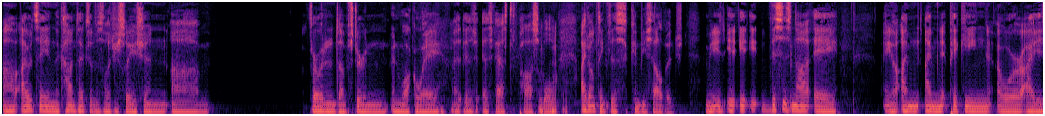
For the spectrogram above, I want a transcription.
Uh, I would say, in the context of this legislation, um, throw it in a dumpster and, and walk away as, as fast as possible. I don't think this can be salvaged. I mean, it, it, it, this is not a you know I'm I'm nitpicking or I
